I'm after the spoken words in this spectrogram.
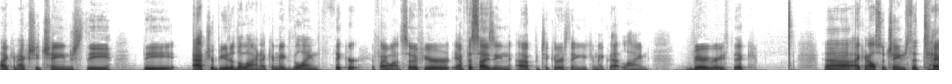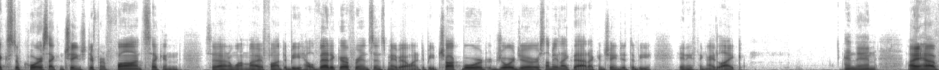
I can actually change the, the attribute of the line. I can make the line thicker if I want. So if you're emphasizing a particular thing, you can make that line very, very thick. Uh, I can also change the text, of course. I can change different fonts. I can say I don't want my font to be Helvetica, for instance. Maybe I want it to be Chalkboard or Georgia or something like that. I can change it to be anything I like. And then I have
